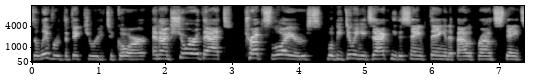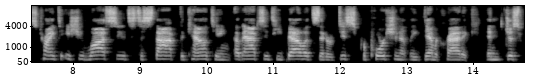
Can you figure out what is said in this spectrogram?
delivered the victory to Gore. And I'm sure that Trump's lawyers will be doing exactly the same thing in the battleground states, trying to issue lawsuits to stop the counting of absentee ballots that are disproportionately Democratic and just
